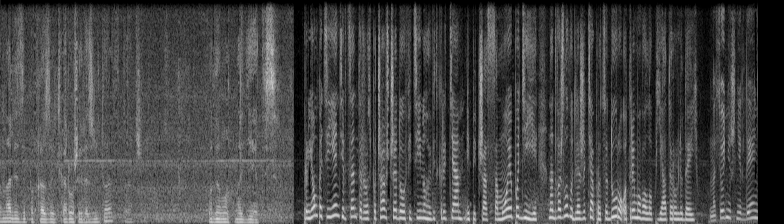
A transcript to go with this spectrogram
аналізи показують хороший результат, так що будемо надіятися. Прийом пацієнтів центр розпочав ще до офіційного відкриття, і під час самої події надважливу для життя процедуру отримувало п'ятеро людей. На сьогоднішній день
